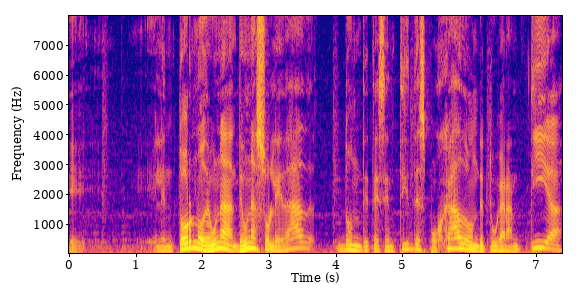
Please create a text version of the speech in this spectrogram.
eh, el entorno de una, de una soledad donde te sentís despojado, donde tu garantía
